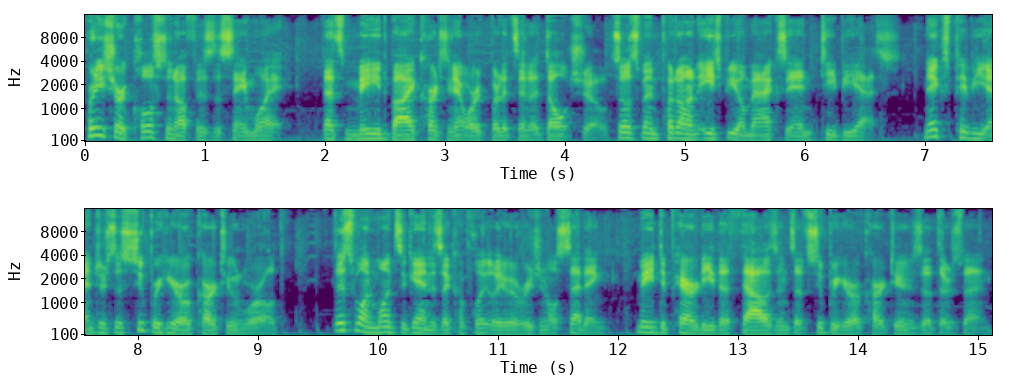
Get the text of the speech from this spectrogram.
Pretty sure Close Enough is the same way. That's made by Cartoon Network, but it's an adult show, so it's been put on HBO Max and TBS. Next, Pibby enters the superhero cartoon world. This one, once again, is a completely original setting, made to parody the thousands of superhero cartoons that there's been.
